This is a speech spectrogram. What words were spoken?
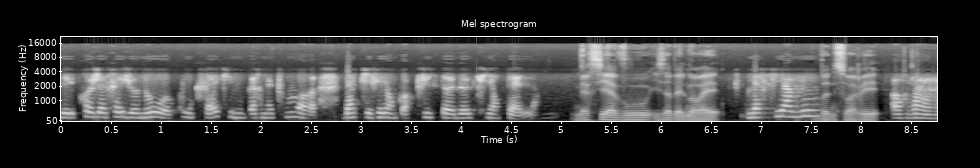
des projets régionaux concrets qui nous permettront d'attirer encore plus de clientèle. Merci à vous, Isabelle Moret. Merci à vous. Bonne soirée. Au revoir.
